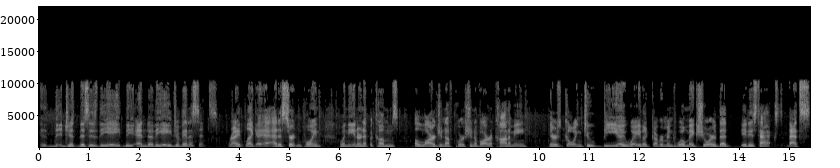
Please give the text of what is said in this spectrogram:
just this is the the end of the age of innocence, right? Like at a certain point, when the internet becomes a large enough portion of our economy, there's going to be a way the government will make sure that it is taxed. That's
